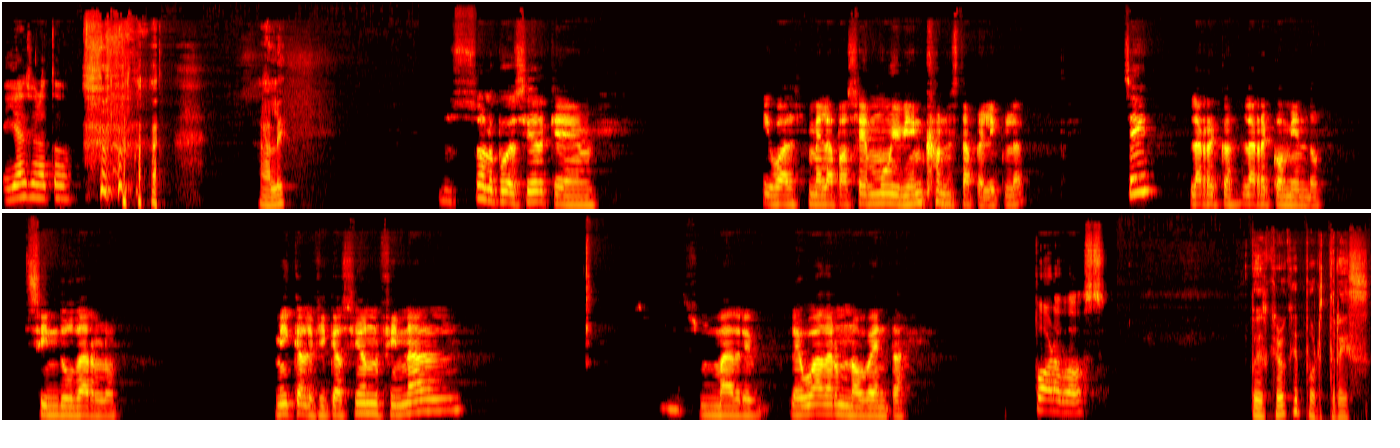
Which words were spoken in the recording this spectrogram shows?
Y ya eso era todo. Ale. Solo puedo decir que igual me la pasé muy bien con esta película. Sí, la, la recomiendo, sin dudarlo. Mi calificación final su madre, le voy a dar un 90. Por dos. Pues creo que por tres.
